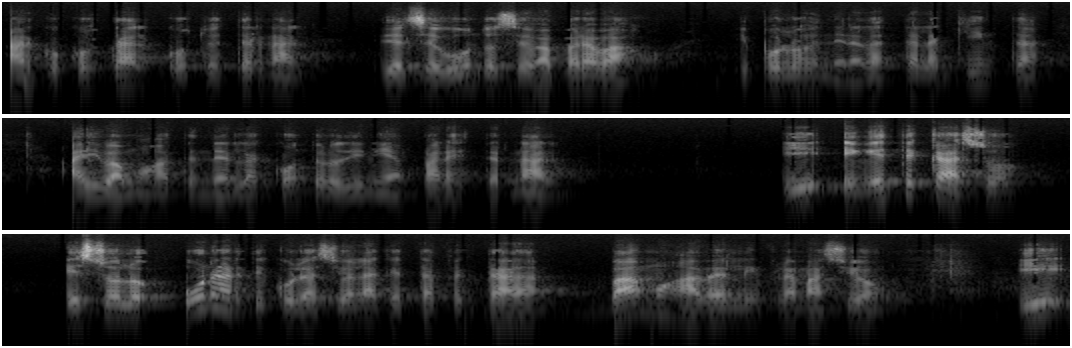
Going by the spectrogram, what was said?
arco costal, costo external, y del segundo se va para abajo, y por lo general hasta la quinta, ahí vamos a tener la controdinia paraesternal. Y en este caso, es solo una articulación la que está afectada, vamos a ver la inflamación y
